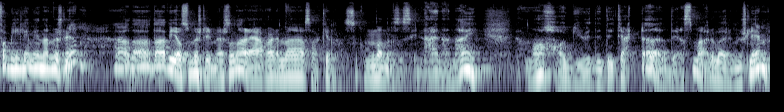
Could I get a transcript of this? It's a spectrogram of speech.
Familien min er muslim. Ja, da, da, er vi også muslimer. Sånn er det. Jeg er ferdig med saken. Så kommer den andre som sier nei, nei, nei. Du må ha Gud i ditt hjerte. Det er det som er å være muslim.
